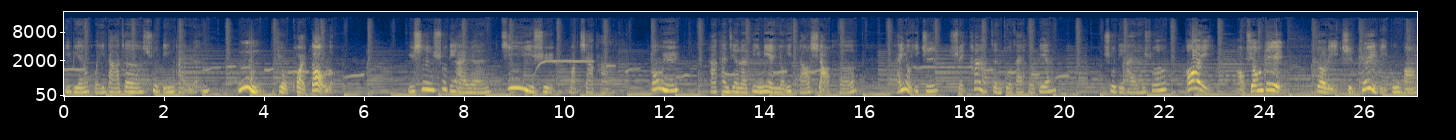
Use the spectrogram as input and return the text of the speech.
一边回答着树顶矮人：“嗯，就快到了。”于是，树顶矮人继续往下爬。终于，他看见了地面有一条小河，还有一只水獭正坐在河边。树顶矮人说：“哎，好兄弟，这里是最底部吗？”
